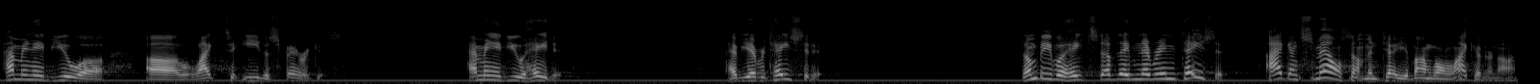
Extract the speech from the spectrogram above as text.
How many of you uh, uh, like to eat asparagus? How many of you hate it? Have you ever tasted it? Some people hate stuff they've never even tasted. I can smell something and tell you if I'm going to like it or not.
